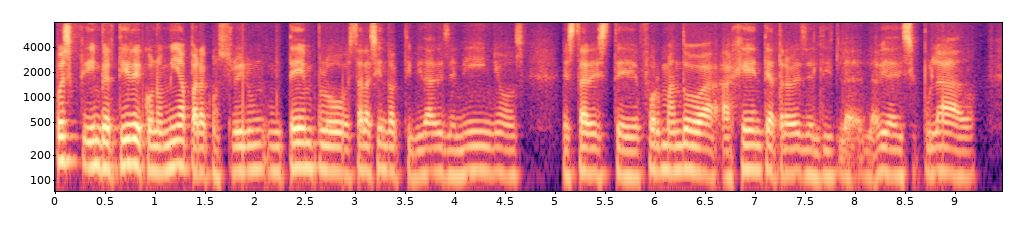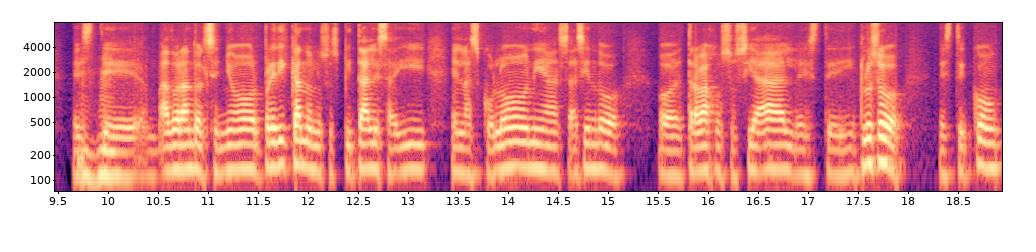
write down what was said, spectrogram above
pues invertir economía para construir un, templo, estar haciendo actividades de niños, estar este, formando a, gente a través de la, vida de discipulado, este, adorando al Señor, predicando en los hospitales ahí, en las colonias, haciendo trabajo social, este, incluso este, con,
